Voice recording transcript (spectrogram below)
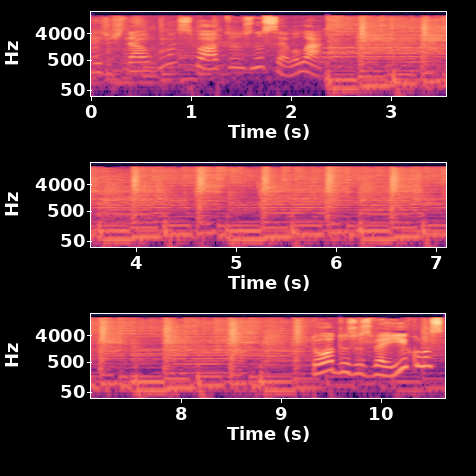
registrar algumas fotos no celular. Todos os veículos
